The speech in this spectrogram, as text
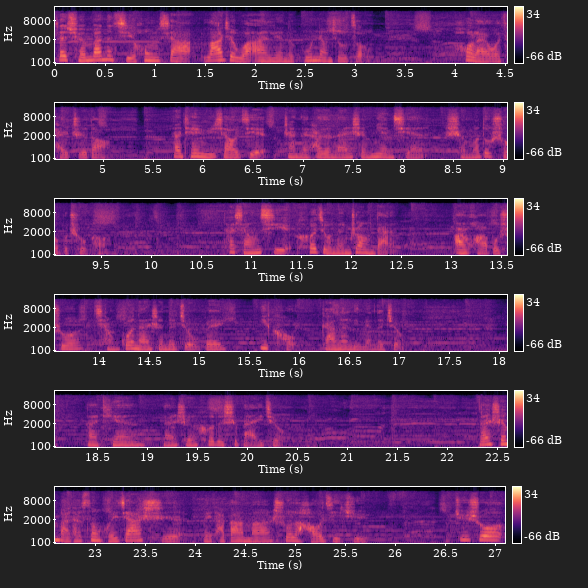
在全班的起哄下拉着我暗恋的姑娘就走。后来我才知道，那天于小姐站在她的男神面前，什么都说不出口。她想起喝酒能壮胆。二话不说，抢过男神的酒杯，一口干了里面的酒。那天，男神喝的是白酒。男神把他送回家时，被他爸妈说了好几句。据说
